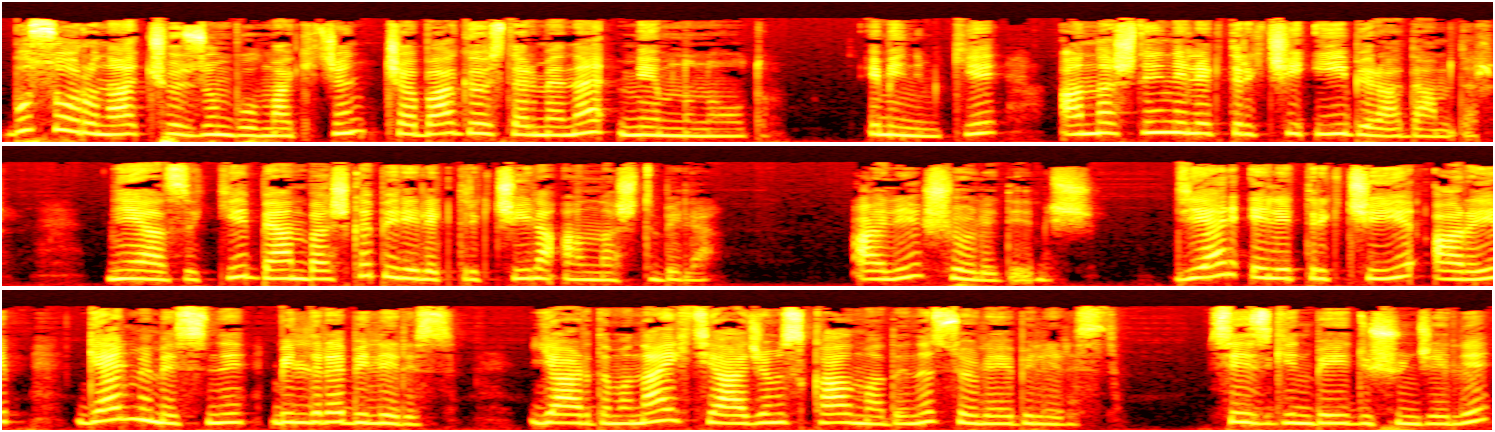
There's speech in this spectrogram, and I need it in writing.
bu soruna çözüm bulmak için çaba göstermene memnun oldum. Eminim ki anlaştığın elektrikçi iyi bir adamdır. Ne yazık ki ben başka bir elektrikçiyle anlaştım bile. Ali şöyle demiş. Diğer elektrikçiyi arayıp gelmemesini bildirebiliriz. Yardımına ihtiyacımız kalmadığını söyleyebiliriz. Sezgin Bey düşünceli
